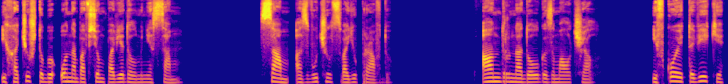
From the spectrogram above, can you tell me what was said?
И хочу, чтобы он обо всем поведал мне сам. Сам озвучил свою правду. Андру надолго замолчал. И в кои-то веки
